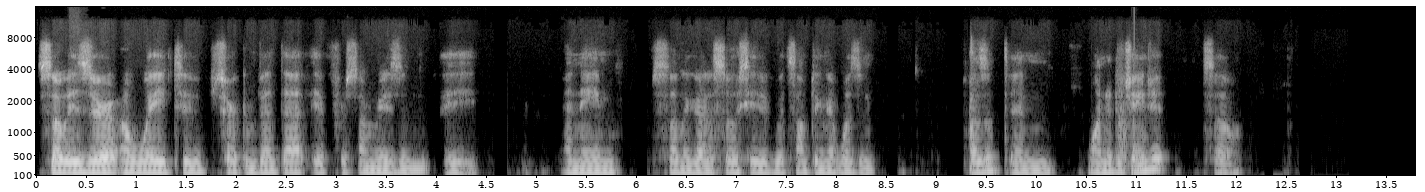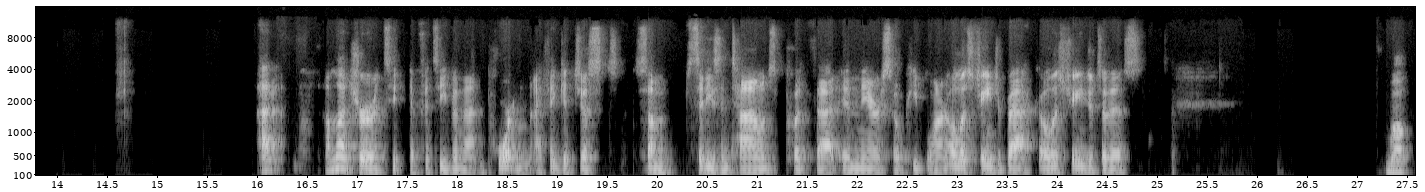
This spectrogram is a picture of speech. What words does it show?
so is there a way to circumvent that if for some reason a, a name suddenly got associated with something that wasn't pleasant and wanted to change it? So, I, I'm not sure it's, if it's even that important. I think it just, some cities and towns put that in there so people aren't, oh, let's change it back. Oh, let's change it to this. well,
